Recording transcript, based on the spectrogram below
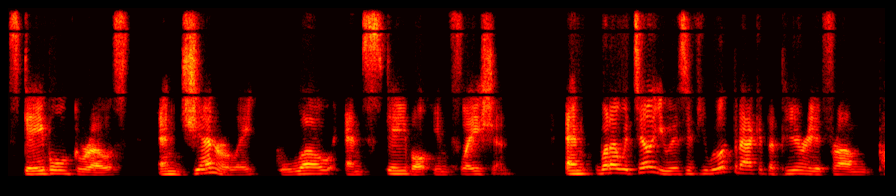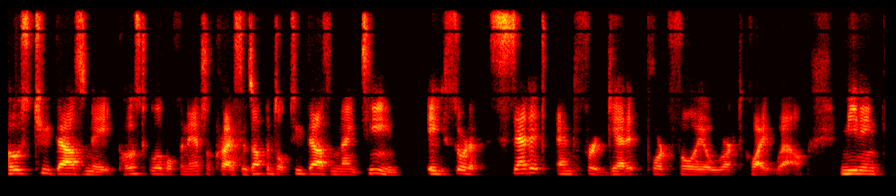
stable growth, and generally low and stable inflation. And what I would tell you is if you look back at the period from post 2008, post global financial crisis up until 2019, a sort of set it and forget it portfolio worked quite well meaning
